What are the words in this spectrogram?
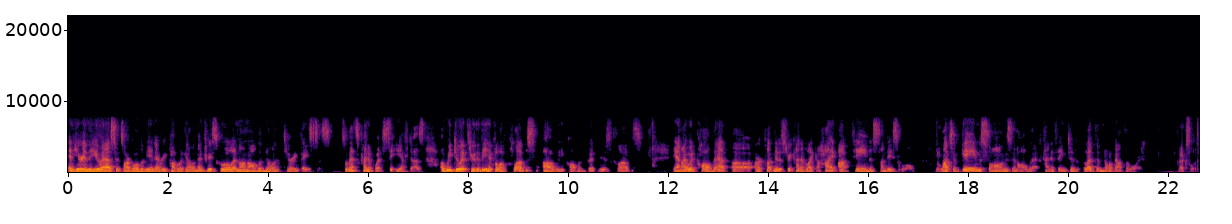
And here in the US, it's our goal to be in every public elementary school and on all the military bases. So that's kind of what CEF does. Uh, we do it through the vehicle of clubs. Uh, we call them good news clubs. And I would call that uh, our club ministry kind of like a high octane Sunday school. Okay. Lots of games, songs, and all that kind of thing to let them know about the Lord. Excellent.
